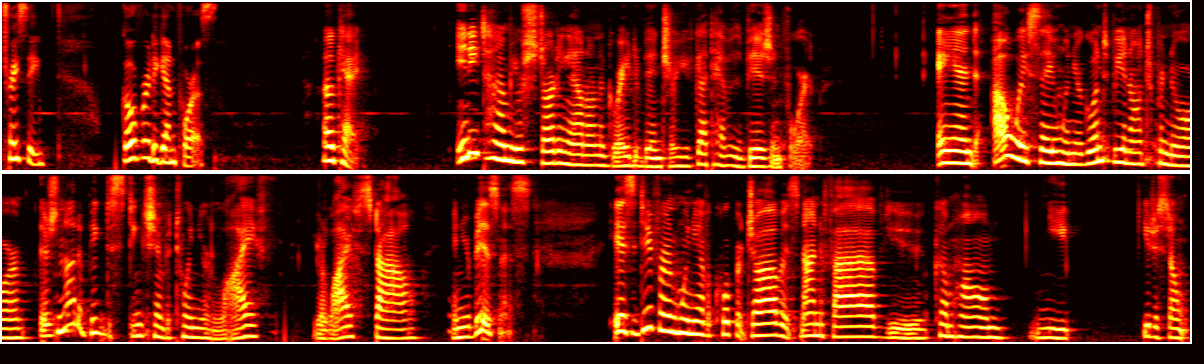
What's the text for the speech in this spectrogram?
Tracy, go over it again for us. Okay. Anytime you're starting out on a great adventure, you've got to have a vision for it. And I always say when you're going to be an entrepreneur, there's not a big distinction between your life, your lifestyle, and your business. It's different when you have a corporate job, it's nine to five, you come home, you you just don't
